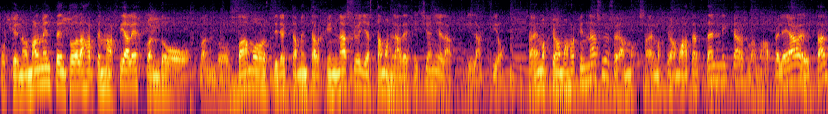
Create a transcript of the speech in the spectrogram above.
Porque normalmente en todas las artes marciales, cuando, cuando vamos directamente al gimnasio, ya estamos en la decisión y, la, y la acción. Sabemos que vamos al gimnasio, sabemos, sabemos que vamos a hacer técnicas, vamos a pelear, y tal,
